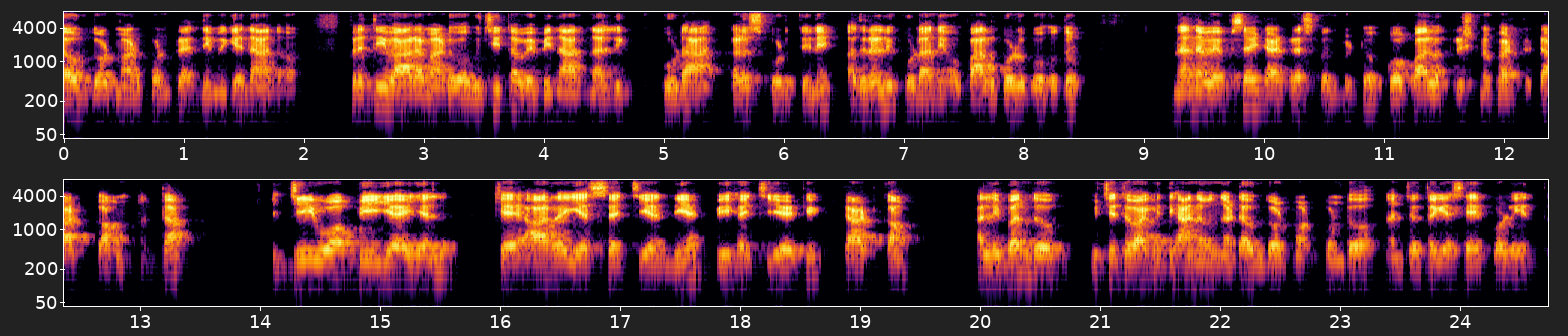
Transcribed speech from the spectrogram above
ಡೌನ್ಲೋಡ್ ಮಾಡಿಕೊಂಡ್ರೆ ನಿಮಗೆ ನಾನು ಪ್ರತಿ ವಾರ ಮಾಡುವ ಉಚಿತ ವೆಬಿನಾರ್ನ ಲಿಂಕ್ ಕೂಡ ಕಳಿಸ್ಕೊಡ್ತೀನಿ. ಅದರಲ್ಲಿ ಕೂಡ ನೀವು ಪಾಲ್ಗೊಳ್ಳಬಹುದು. ನನ್ನ ವೆಬ್ಸೈಟ್ ಅಡ್ರೆಸ್ ಬಂದ್ಬಿಟ್ಟು ಗೋಪಾಲಕೃಷ್ಣ ಭಟ್ ಡಾಟ್ ಕಾಮ್ ಅಂತ. G O P L K R I S H N A B H A T dot com. ಅಲ್ಲಿ ಬಂದು ಉಚಿತವಾಗಿ ಧ್ಯಾನವನ್ನ ಡೌನ್ಲೋಡ್ ಮಾಡಿಕೊಂಡು ನನ್ನ ಜೊತೆಗೆ ಸೇರ್ಕೊಳ್ಳಿ ಅಂತ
